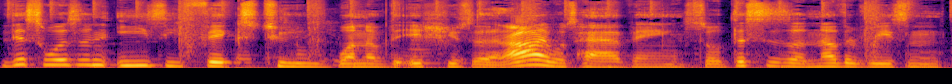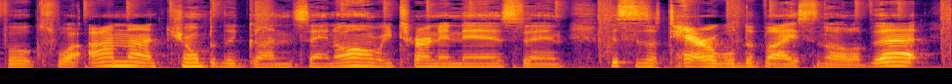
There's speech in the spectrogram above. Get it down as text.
This was an easy fix to one of the issues that I was having. So this is another reason, folks, why I'm not jumping the gun and saying, oh, I'm returning this and this is a terrible device and all of that.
